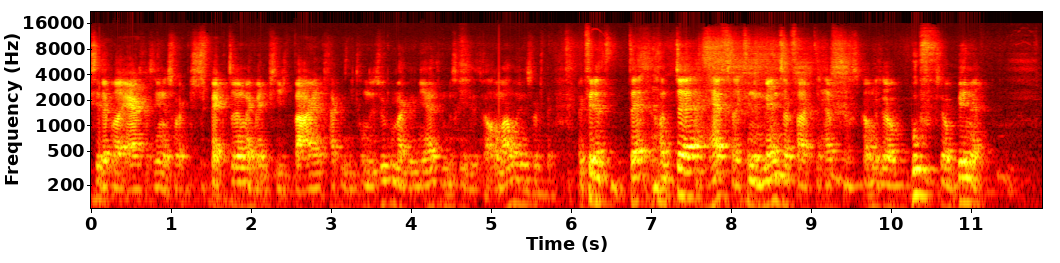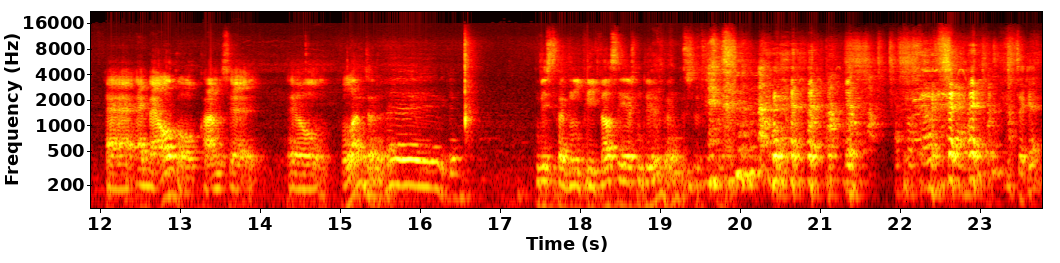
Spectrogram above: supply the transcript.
ik zit ook wel ergens in een soort spectrum, maar ik weet niet precies waar, en dat ga ik niet onderzoeken, maakt het niet uit, misschien zitten we allemaal in een soort spectrum. Maar ik vind het te, gewoon te heftig, ik vind de mensen ook vaak te heftig, ze komen zo boef, zo binnen. Uh, en bij alcohol kwamen ze heel langzaam, hey, wist ik ook niet wie het was eerst natuurlijk. Hè? Dus, Het was wel gezellig. zeg je?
